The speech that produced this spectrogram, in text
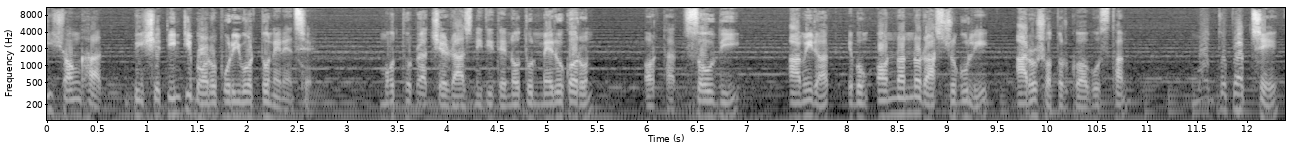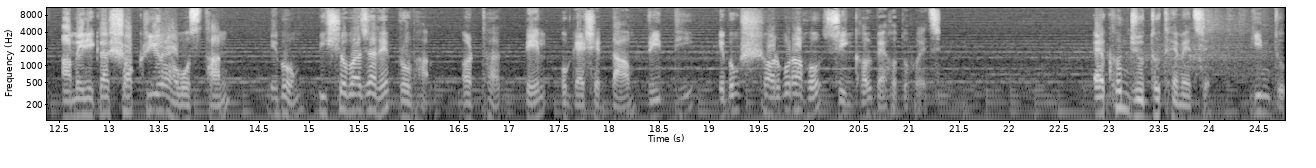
এই সংঘাত বিশ্বে তিনটি বড় পরিবর্তন এনেছে। মধ্যপ্রাচ্যের রাজনীতিতে নতুন মেরুকরণ, অর্থাৎ সৌদি, আমিরাত এবং অন্যান্য রাষ্ট্রগুলি আরও সতর্ক অবস্থান, মধ্যপ্রাচ্যে আমেরিকার সক্রিয় অবস্থান এবং বিশ্ববাজারে প্রভাব, অর্থাৎ তেল ও গ্যাসের দাম বৃদ্ধি এবং সরবরাহ শৃঙ্খল ব্যাহত হয়েছে। এখন যুদ্ধ থেমেছে, কিন্তু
